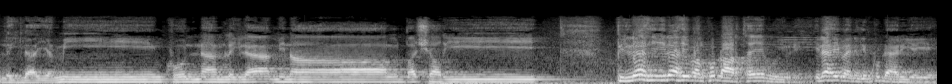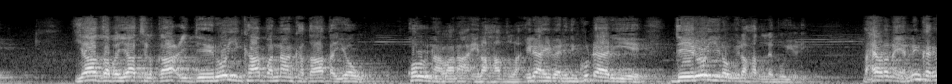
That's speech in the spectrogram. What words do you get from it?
ليلى يمين كنا أم ليلى من البشر بالله إلهي بان كل أرتيب ويري إلهي بان إذن كل أريي يا ضبيات القاع ديروين كابنان كذاق يوم قلنا لنا إلى هضلة إلهي بان إذن كل أريي ديروين إلى هضلة بويري maxay odhanayaan ninkani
